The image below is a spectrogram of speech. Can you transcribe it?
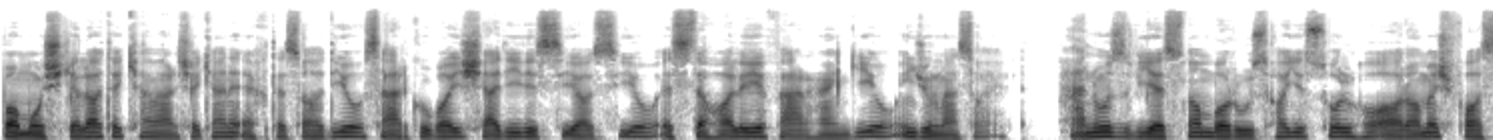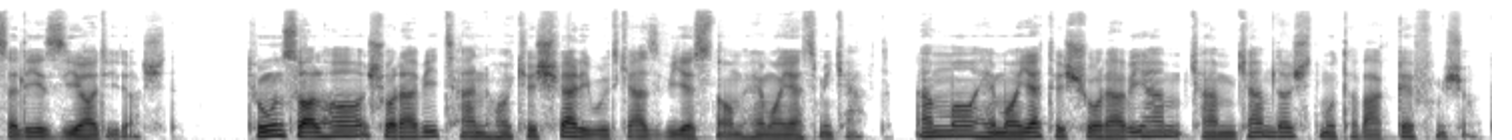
با مشکلات کمرشکن اقتصادی و سرکوبای شدید سیاسی و استحاله فرهنگی و اینجور مسائل. هنوز ویتنام با روزهای صلح و آرامش فاصله زیادی داشت. تو اون سالها شوروی تنها کشوری بود که از ویتنام حمایت می‌کرد. اما حمایت شوروی هم کم کم داشت متوقف می‌شد.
